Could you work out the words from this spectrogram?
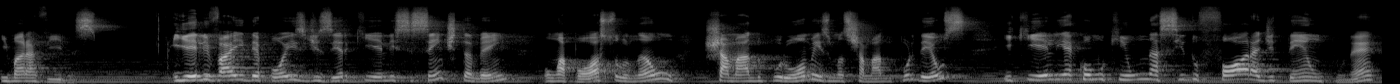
e maravilhas. E ele vai depois dizer que ele se sente também um apóstolo, não chamado por homens, mas chamado por Deus, e que ele é como que um nascido fora de tempo, né?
